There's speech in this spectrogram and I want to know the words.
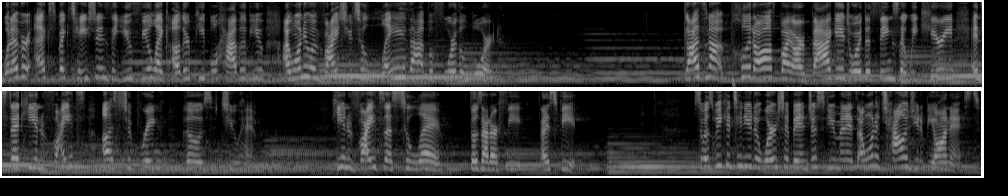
whatever expectations that you feel like other people have of you, I want to invite you to lay that before the Lord. God's not put off by our baggage or the things that we carry. Instead, He invites us to bring those to Him. He invites us to lay those at our feet, at His feet. So, as we continue to worship in just a few minutes, I want to challenge you to be honest.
